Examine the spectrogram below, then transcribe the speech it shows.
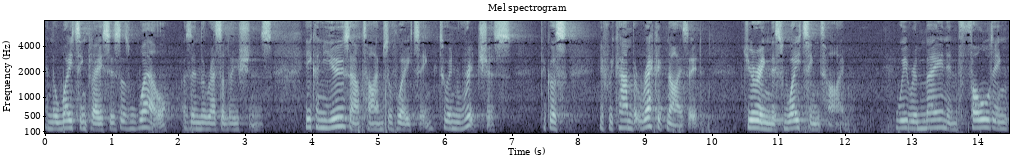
in the waiting places as well as in the resolutions. He can use our times of waiting to enrich us because if we can but recognize it during this waiting time, we remain enfolding,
